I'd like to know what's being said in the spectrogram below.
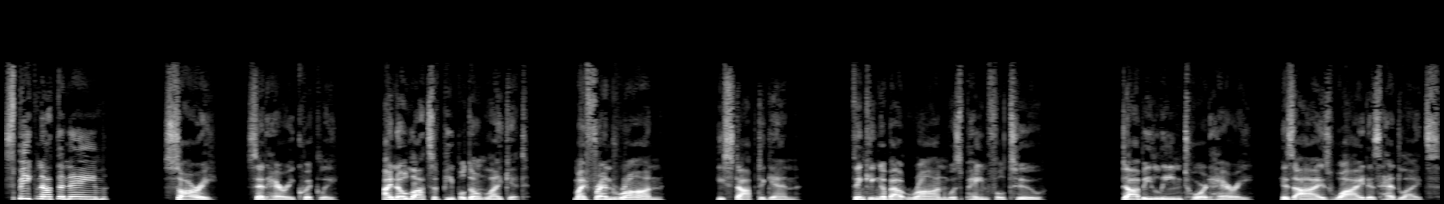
Speak not the name! Sorry, said Harry quickly. I know lots of people don't like it. My friend Ron. He stopped again. Thinking about Ron was painful too. Dobby leaned toward Harry, his eyes wide as headlights.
